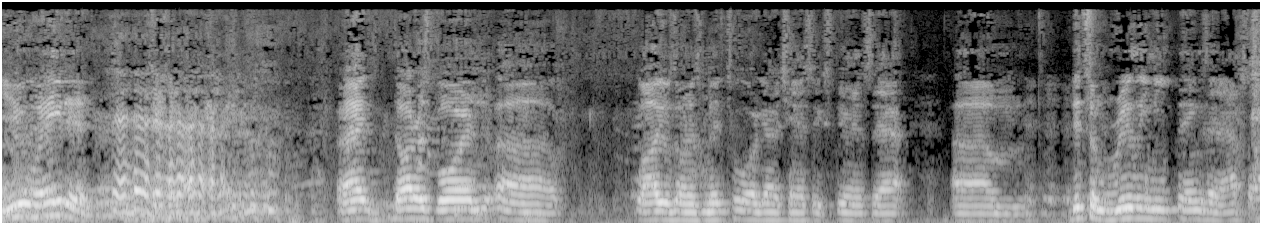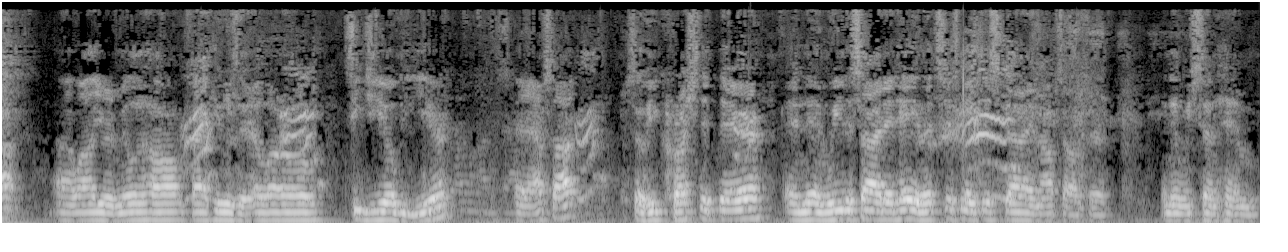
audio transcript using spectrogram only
You waited. right? Daughter was born uh, while he was on his mid tour. Got a chance to experience that. Um, did some really neat things at AFSOC uh, while you were at Mildenhall. In fact, he was the LRO CGO of the year at AFSOC. So he crushed it there. And then we decided, hey, let's just make this guy an ops officer. And then we sent him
